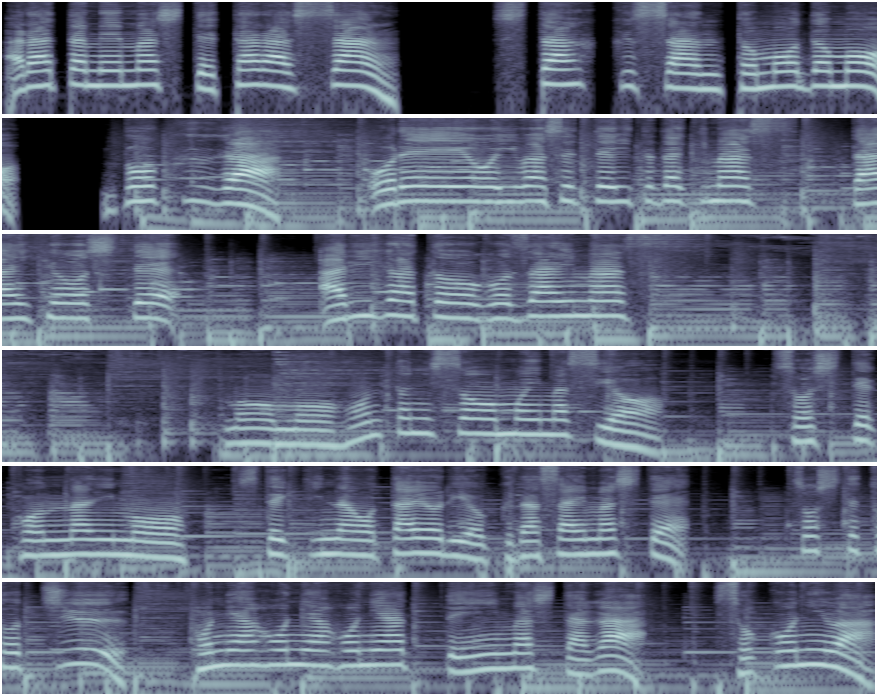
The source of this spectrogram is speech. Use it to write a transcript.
改めましてタラさんスタッフさんともども僕がお礼を言わせていただきます。代表してありがとうございます。もうもう本当にそう思いますよ。そしてこんなにも素敵なお便りをくださいまして。そして途中ほにゃほにゃほにゃって言いましたがそこには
